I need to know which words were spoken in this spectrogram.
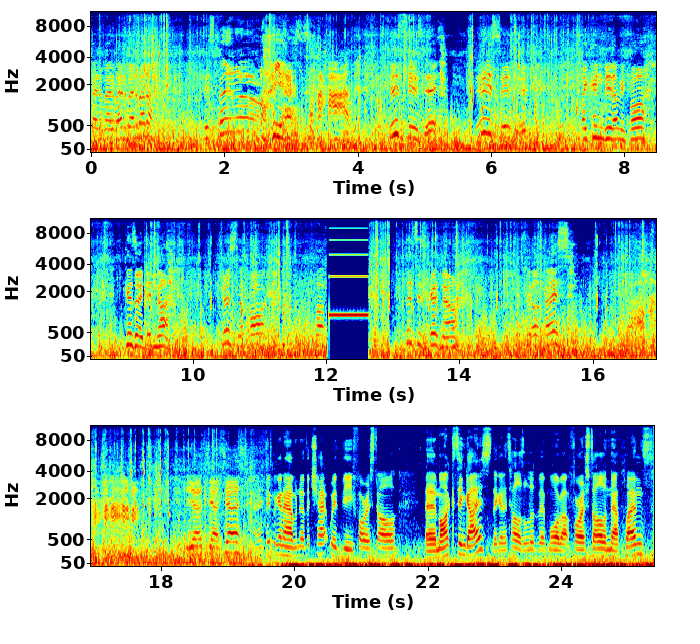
Better, better, better, better, better. It's better. Yes. this is it. This is it. I couldn't do that before because I did not trust the fork. But this is good now. This feels nice. yes, yes, yes. And I think we're going to have another chat with the Forestal uh, marketing guys. They're going to tell us a little bit more about Forestal and their plans,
